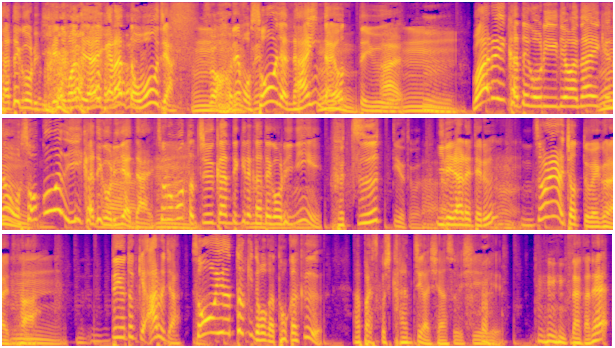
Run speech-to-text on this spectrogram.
カテゴリーに入れてもらってないかなって思うじゃん。でもそうじゃないんだよっていう。悪いカテゴリーではないけど、うんそこまでいいカテゴリーではない。うんそのもっと中間的なカテゴリーに普通っていうところだから。入れられてる、それよりちょっと上ぐらいでさ、うんっていう時あるじゃん。そういう時の方がとかく、やっぱり少し勘違いしやすいし、なんかね、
